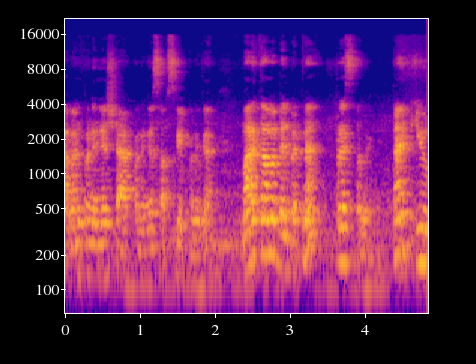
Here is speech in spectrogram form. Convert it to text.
கமெண்ட் பண்ணுங்க ஷேர் பண்ணுங்க சப்ஸ்கிரைப் பண்ணுங்க. மறக்காம பெல் பட்டனை ப்ரெஸ் பண்ணுங்க. தேங்க்யூ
